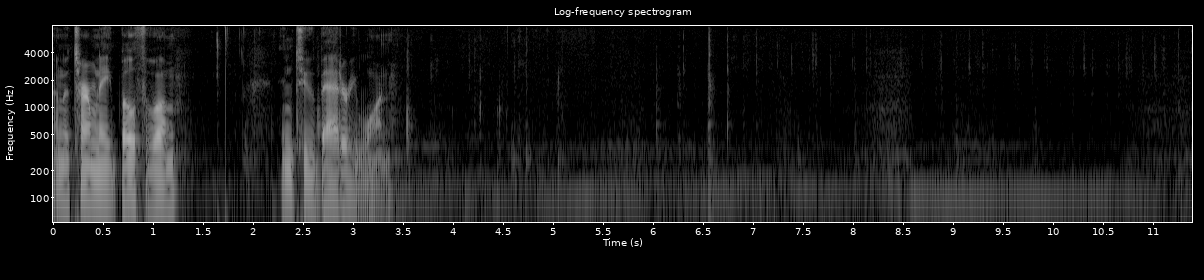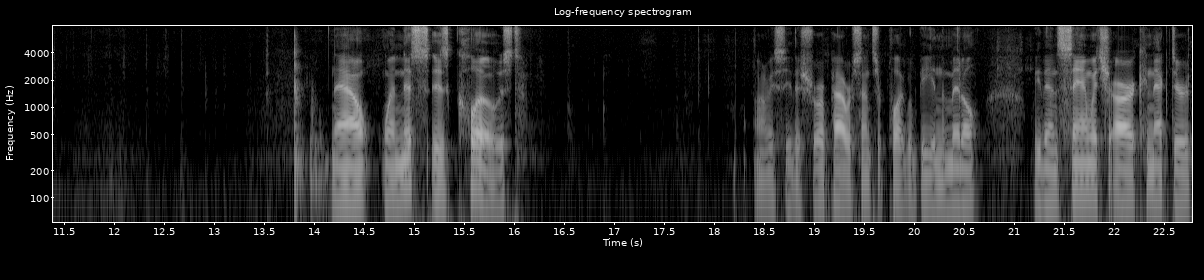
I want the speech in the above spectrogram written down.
I'm going to terminate both of them into battery 1. Now, when this is closed, obviously the shore power sensor plug would be in the middle. We then sandwich our connector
